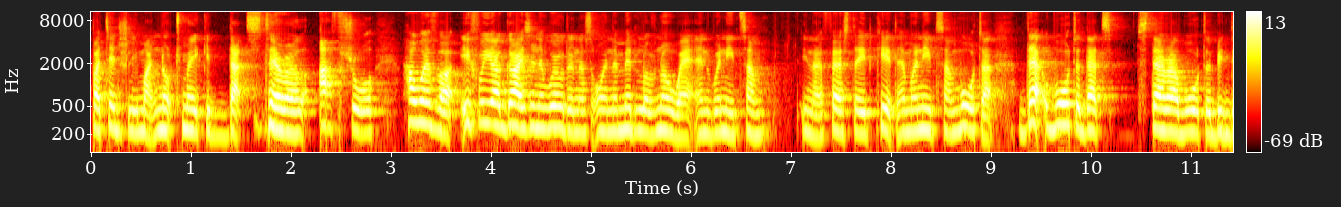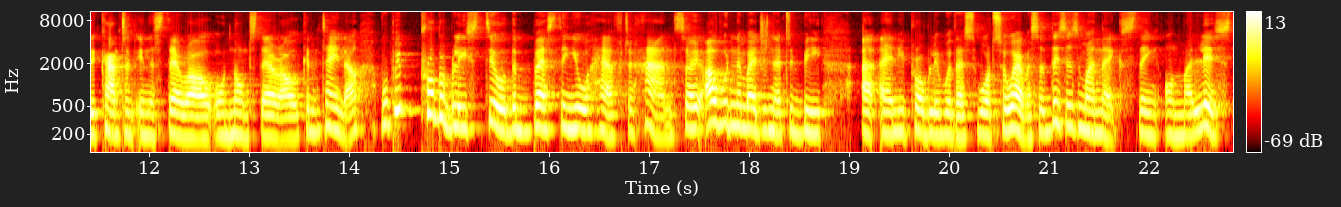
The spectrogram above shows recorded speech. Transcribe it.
potentially might not make it that sterile after all. However, if we are guys in the wilderness or in the middle of nowhere and we need some you know first aid kit and we need some water, that water that's sterile water being decanted in a sterile or non-sterile container will be probably still the best thing you'll have to hand. So I wouldn't imagine that to be uh, any problem with this whatsoever. So this is my next thing on my list.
